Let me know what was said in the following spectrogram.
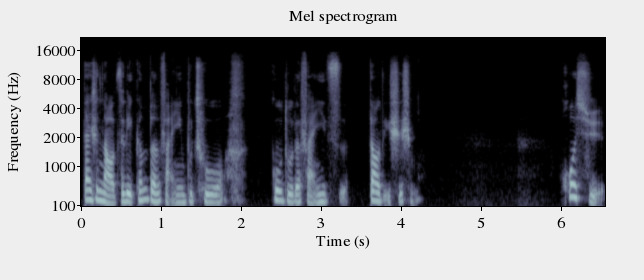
但是脑子里根本反映不出 孤独的反义词到底是什么。或许。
